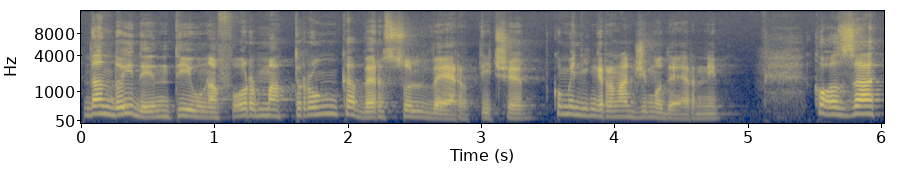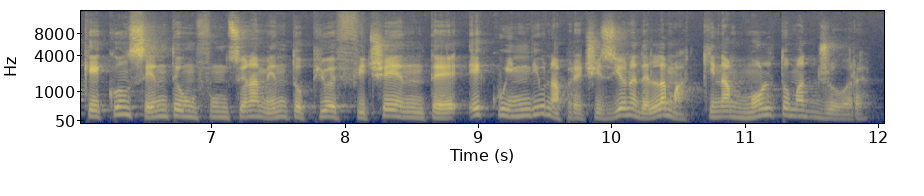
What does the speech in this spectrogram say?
dando ai denti una forma tronca verso il vertice, come gli ingranaggi moderni cosa che consente un funzionamento più efficiente e quindi una precisione della macchina molto maggiore.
